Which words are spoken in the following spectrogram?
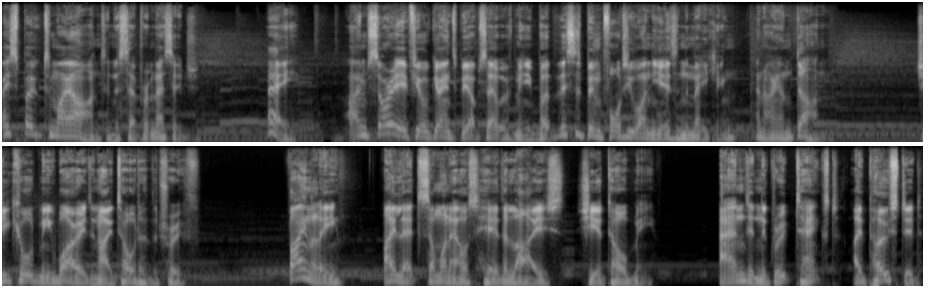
I spoke to my aunt in a separate message. Hey, I'm sorry if you're going to be upset with me, but this has been 41 years in the making, and I am done. She called me worried, and I told her the truth. Finally, I let someone else hear the lies she had told me. And in the group text, I posted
